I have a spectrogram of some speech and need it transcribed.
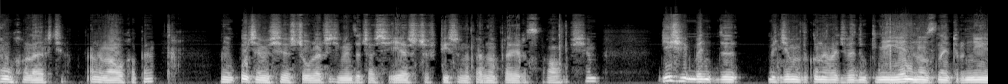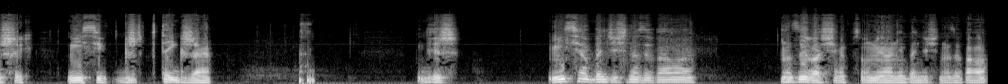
O cholercie, ale mało HP. No Pójdziemy się jeszcze uleczyć w międzyczasie, jeszcze wpiszę na pewno Players 8. Dzisiaj będę, będziemy wykonywać według mnie jedną z najtrudniejszych misji w, w tej grze. Gdyż misja będzie się nazywała... Nazywa się w sumie, a nie będzie się nazywała.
